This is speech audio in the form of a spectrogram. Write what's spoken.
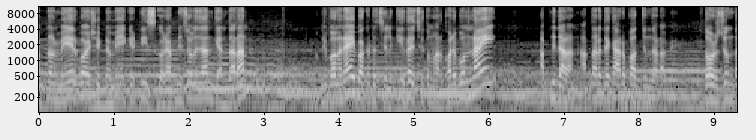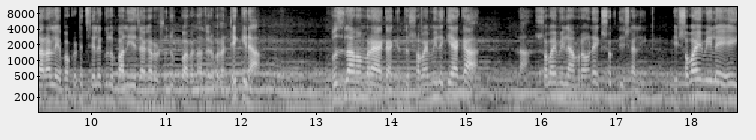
আপনার মেয়ের বয়সে একটা মেয়েকে টিস করে, আপনি চলে যান কেন? দাঁড়ান। আপনি বলেন, এই বাকাটা ছেলে, কি হয়েছে তোমার? ঘরে বোন নাই আপনি দাঁড়ান, আপনারা দেখে আরও পাঁচজন দাঁড়াবে। দশজন দাঁড়ালে বকটে ছেলেগুলো পালিয়ে যাগারও সুযোগ পাবে না, জোরে বলেন, ঠিক কিনা? বুঝলাম আমরা একা, কিন্তু সবাই মিলে কি একা? না, সবাই মিলে আমরা অনেক শক্তিশালী। এই সবাই মিলে এই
